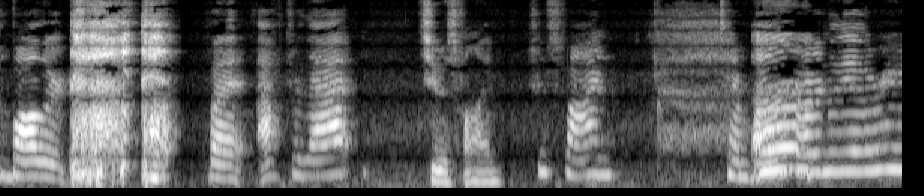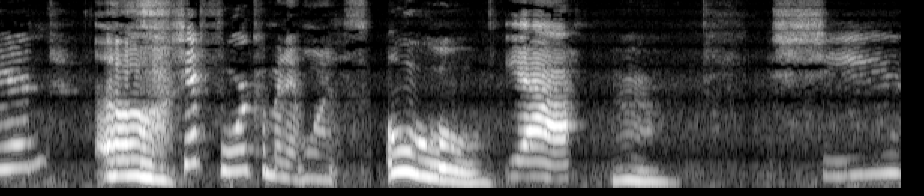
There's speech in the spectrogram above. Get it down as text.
bothered but after that, She was fine. she was fine. Timber, Um, on the other hand, Oh. she had four come in at once. Ooh. Yeah, Mm. she,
